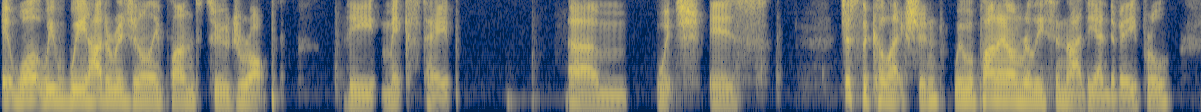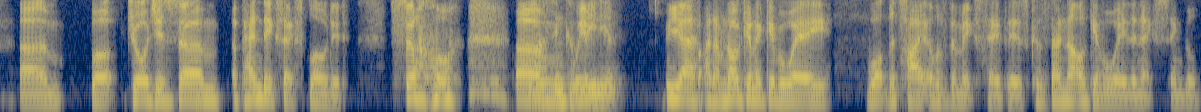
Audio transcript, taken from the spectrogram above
it what we we had originally planned to drop the mixtape, um, which is just the collection. We were planning on releasing that at the end of April, um, but George's um, appendix exploded. So Well, that's um, inconvenient. Yeah, and I'm not going to give away what the title of the mixtape is because then that'll give away the next single.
